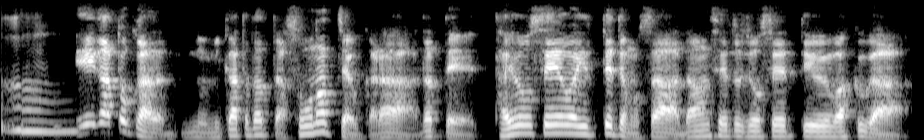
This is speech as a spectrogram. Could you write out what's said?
うん。映画とかの見方だったらそうなっちゃうから、だって多様性は言っててもさ、男性と女性っていう枠が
